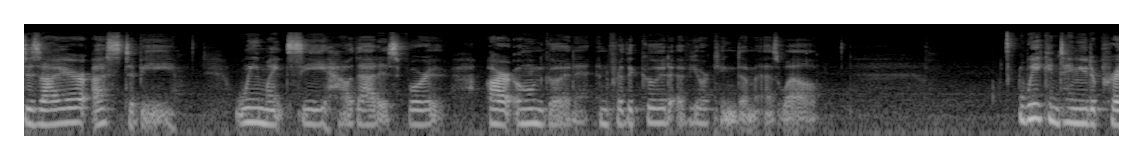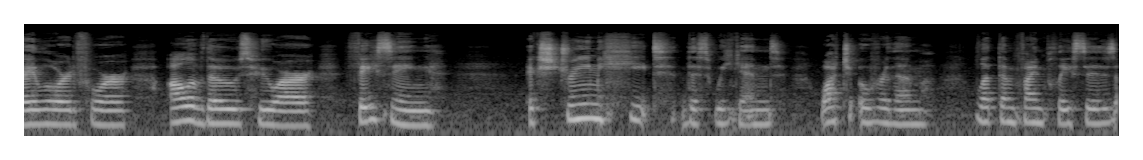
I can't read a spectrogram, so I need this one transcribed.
desire us to be, we might see how that is for our own good and for the good of your kingdom as well. We continue to pray, Lord, for all of those who are facing extreme heat this weekend, Watch over them. Let them find places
